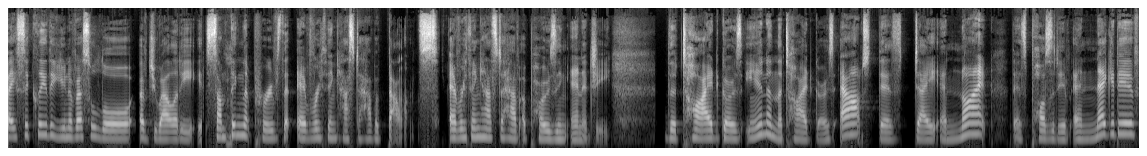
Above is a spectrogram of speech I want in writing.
Basically, the universal law of duality is something that proves that everything has to have a balance, everything has to have opposing energy the tide goes in and the tide goes out. There's day and night, there's positive and negative.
